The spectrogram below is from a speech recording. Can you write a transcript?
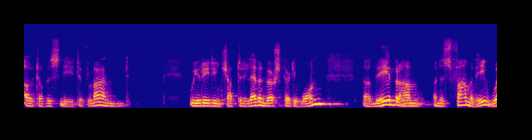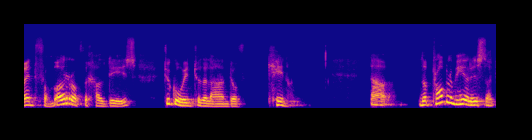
out of his native land. We read in chapter 11, verse 31 uh, Abraham and his family went from Ur of the Chaldees to go into the land of Canaan. Now, the problem here is that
